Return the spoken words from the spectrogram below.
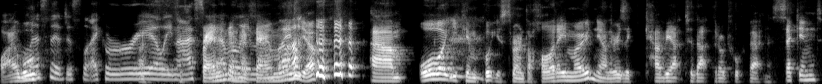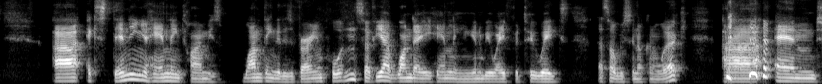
viable. Unless they're just like really a nice friend family and a family. yeah. Um, or you can put your store into holiday mode. Now there is a caveat to that that I'll talk about in a second. Uh, extending your handling time is one thing that is very important. So if you have one day handling, and you're going to be away for two weeks. That's obviously not going to work. Uh, and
